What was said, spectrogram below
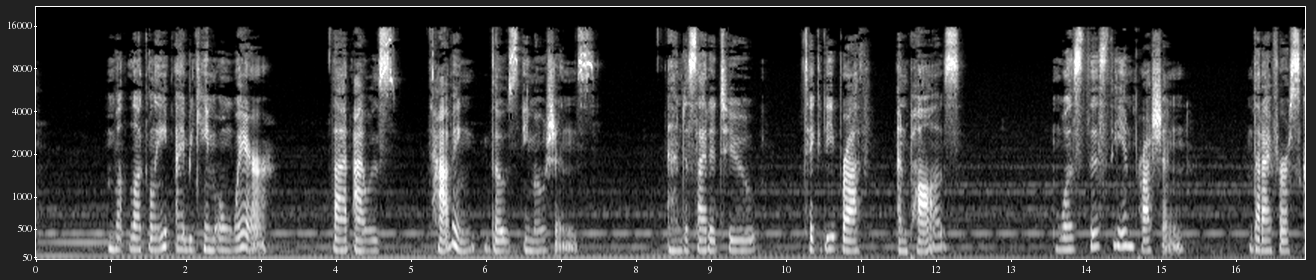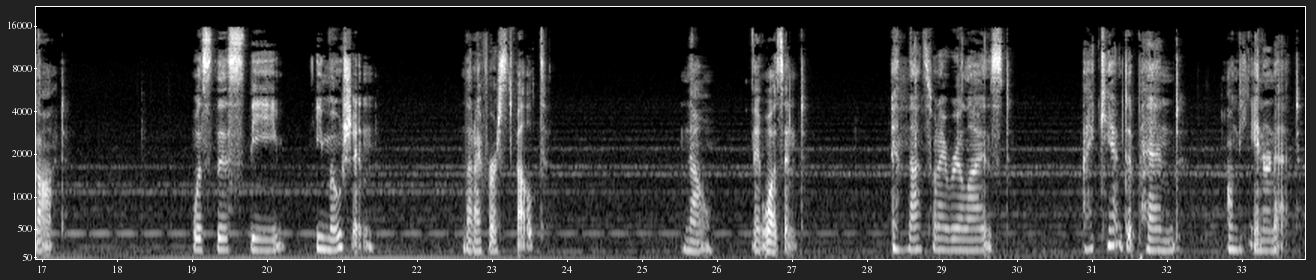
But luckily, I became aware that I was having those emotions and decided to take a deep breath and pause. Was this the impression that I first got? Was this the emotion that I first felt? No, it wasn't. And that's when I realized I can't depend on the internet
